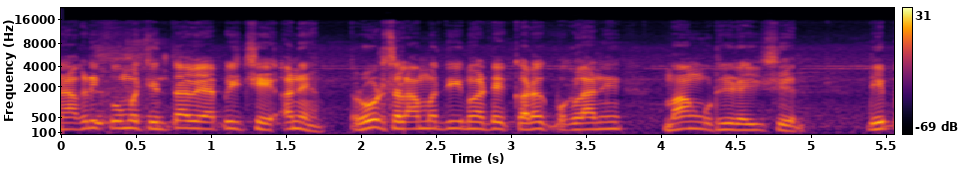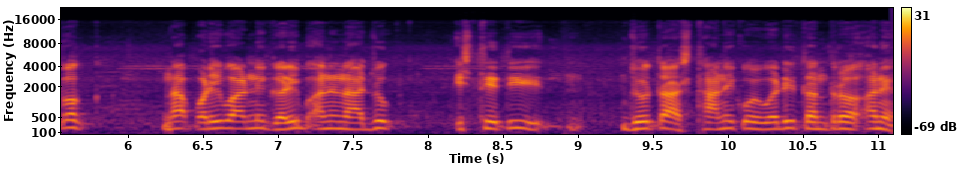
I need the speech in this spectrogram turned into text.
નાગરિકોમાં ચિંતા વ્યાપી છે અને રોડ સલામતી માટે કડક પગલાંની માંગ ઉઠી રહી છે. દીપકના પરિવારની ગરીબ અને નાજુક સ્થિતિ જોતા સ્થાનિક વહીવટીતંત્ર અને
